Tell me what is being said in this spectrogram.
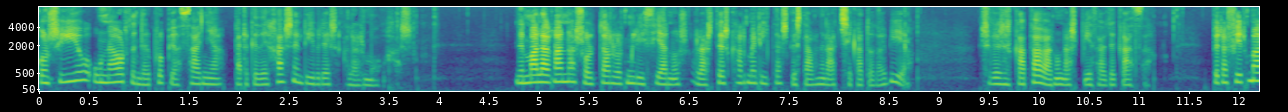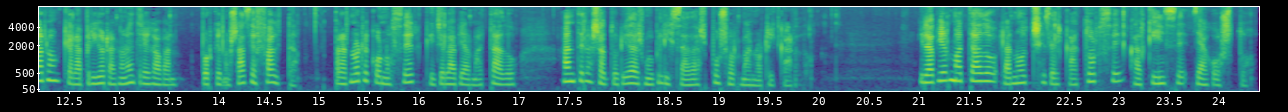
consiguió una orden del propio Azaña para que dejasen libres a las monjas. De mala gana soltaron los milicianos a las tres carmelitas que estaban en la checa todavía. Se les escapaban unas piezas de caza, pero afirmaron que a la priora no la entregaban porque nos hace falta, para no reconocer que ya la habían matado ante las autoridades movilizadas por su hermano Ricardo y la habían matado la noche del 14 al 15 de agosto,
